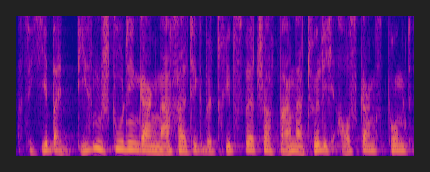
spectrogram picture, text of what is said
Also hier bei diesem Studiengang Nachhaltige Betriebswirtschaft war natürlich Ausgangspunkt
